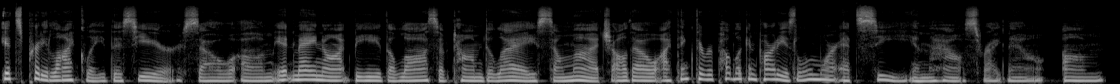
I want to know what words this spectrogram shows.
it's pretty likely this year, so um, it may not be the loss of Tom DeLay so much, although I think the Republican Party is a little more at sea in the House right now. Um,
